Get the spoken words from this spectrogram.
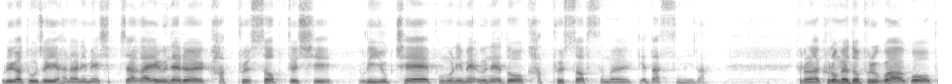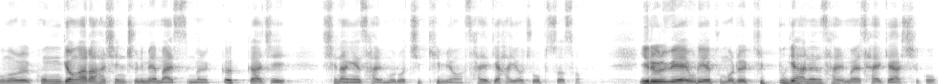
우리가 도저히 하나님의 십자가의 은혜를 갚을 수 없듯이 우리 육체의 부모님의 은혜도 갚을 수 없음을 깨닫습니다. 그러나 그럼에도 불구하고 부모를 공경하라 하신 주님의 말씀을 끝까지 신앙의 삶으로 지키며 살게 하여 주옵소서. 이를 위해 우리의 부모를 기쁘게 하는 삶을 살게 하시고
